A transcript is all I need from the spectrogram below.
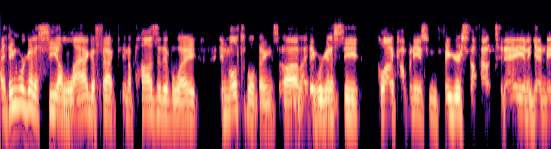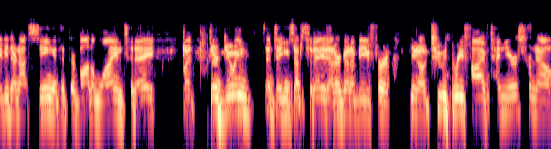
I think we're going to see a lag effect in a positive way in multiple things. Um, I think we're going to see a lot of companies who figure stuff out today. And again, maybe they're not seeing it hit their bottom line today, but they're doing and taking steps today that are going to be for, you know, two, three, five, ten years from now.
